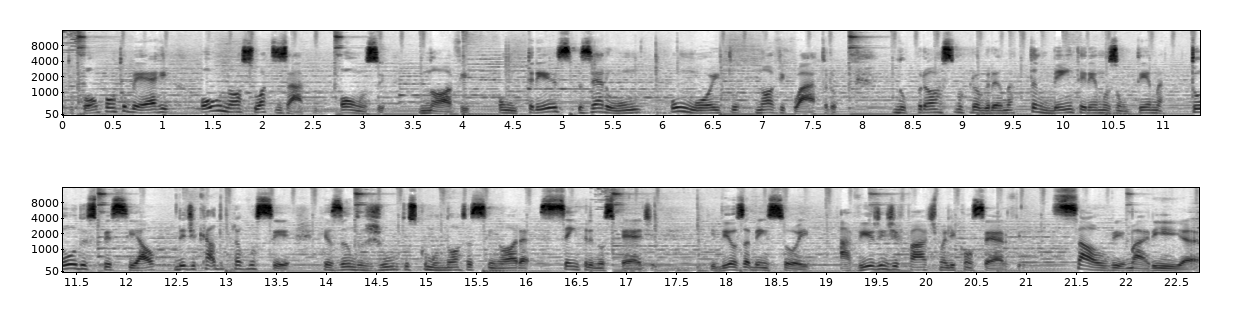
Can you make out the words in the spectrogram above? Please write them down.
pelavida.redevida.com.br ou o nosso WhatsApp 11 91301 1894. No próximo programa também teremos um tema todo especial dedicado para você, rezando juntos como Nossa Senhora sempre nos pede. Que Deus abençoe, a Virgem de Fátima lhe conserve. Salve Maria!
